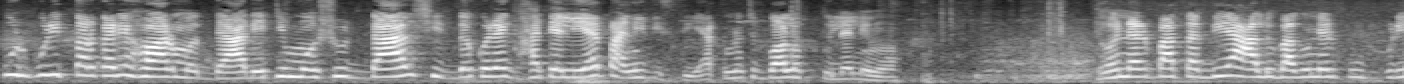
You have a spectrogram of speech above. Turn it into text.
পুরপুরির তরকারি হওয়ার মধ্যে, আর এটি মসুর ডাল সিদ্ধ করে ঘাটে নিয়ে পানি দিছি। এখন হচ্ছে বলক তুলে নিব। ধনের পাতা দিয়ে আলু বাগুনের পুরপুরি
